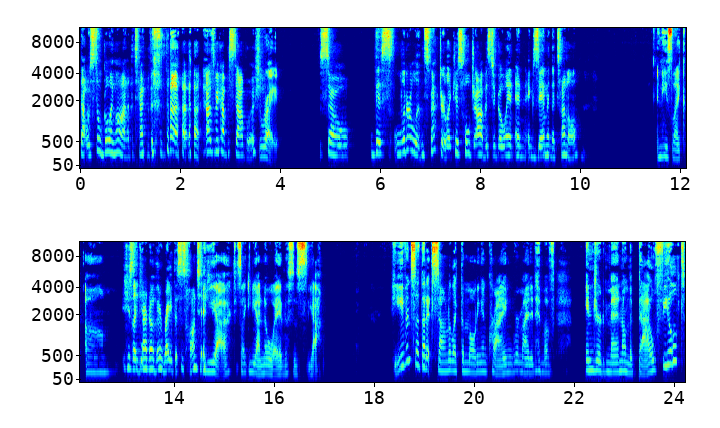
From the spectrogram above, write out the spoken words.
that was still going on at the time of this, as we have established. right. So this literal inspector, like his whole job is to go in and examine the tunnel. And he's like, um, He's like, yeah, no, they're right. This is haunted. yeah. He's like, yeah, no way. This is, yeah. He even said that it sounded like the moaning and crying reminded him of injured men on the battlefield,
